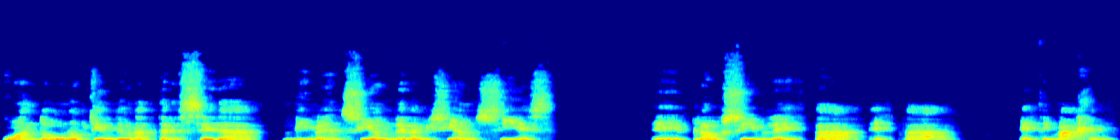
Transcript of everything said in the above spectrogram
cuando uno obtiene una tercera dimensión de la visión, si es eh, plausible esta, esta, esta imagen.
